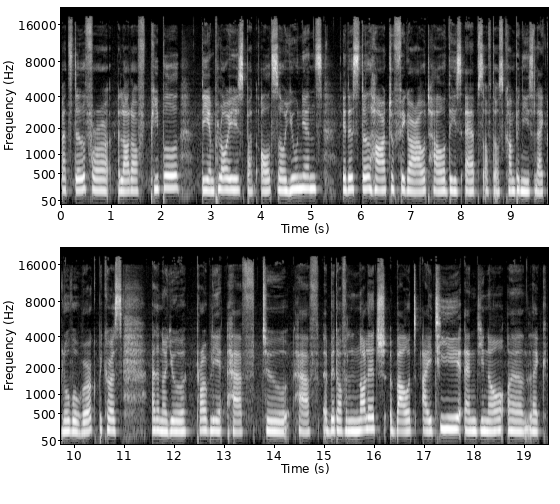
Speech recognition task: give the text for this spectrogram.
But still, for a lot of people, the employees, but also unions, it is still hard to figure out how these apps of those companies like Glovo work because I don't know, you probably have to have a bit of knowledge about IT and, you know, uh, like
